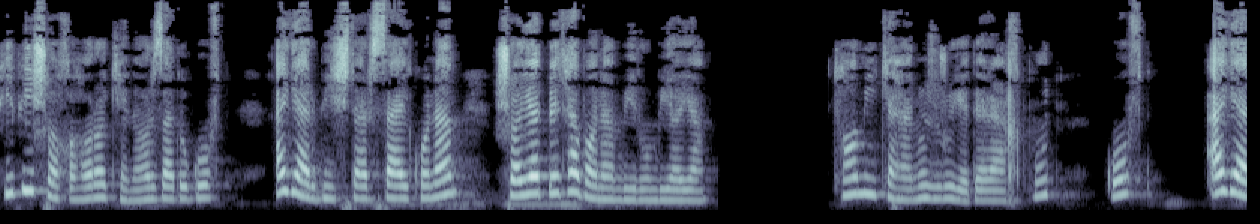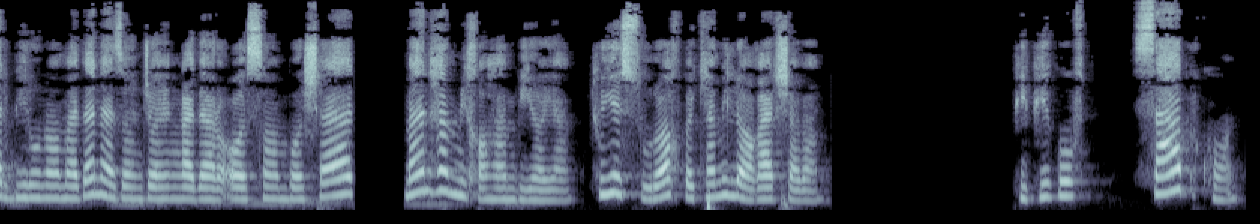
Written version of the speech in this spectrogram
پیپی شاخه ها را کنار زد و گفت اگر بیشتر سعی کنم شاید بتوانم بیرون بیایم. تامی که هنوز روی درخت بود گفت اگر بیرون آمدن از آنجا اینقدر آسان باشد من هم می‌خواهم بیایم توی سوراخ و کمی لاغر شوم. پیپی گفت صبر کن.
